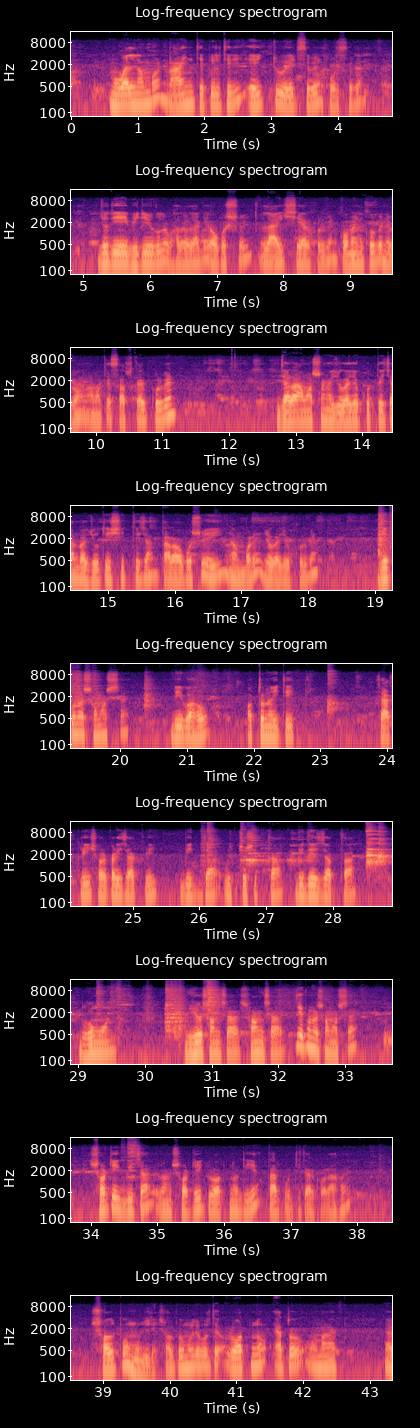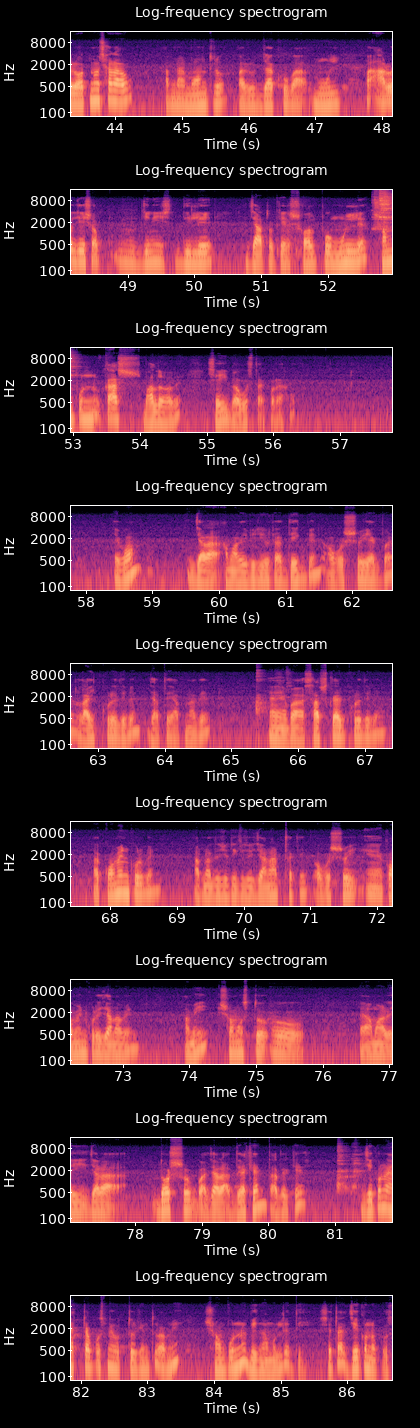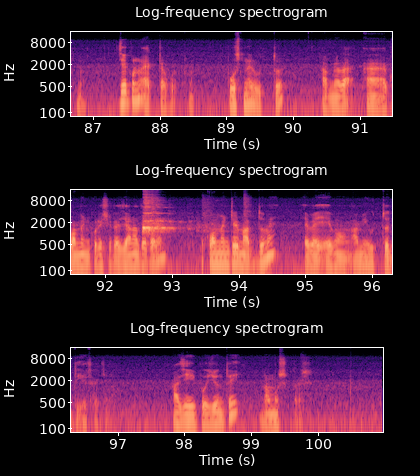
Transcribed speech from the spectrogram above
mobile number nine triple three eight two eight seven four seven. যদি এই ভিডিওগুলো ভালো লাগে অবশ্যই লাইক, শেয়ার করবেন, কমেন্ট করবেন এবং আমাকে সাবস্ক্রাইব করবেন। যারা আমার সঙ্গে যোগাযোগ করতে চান বা জ্যোতিষ শিখতে চান, তারা অবশ্যই এই নম্বরে যোগাযোগ করবেন। যে কোনো সমস্যায় বিবাহ, অর্থনৈতিক চাকরি, সরকারি চাকরি, বিদ্যা, উচ্চশিক্ষা, বিদেশ যাত্রা, ভ্রমণ গৃহ সংসার সংসার যে কোনো সমস্যা, সঠিক বিচার এবং সঠিক রত্ন দিয়ে তার প্রতিকার করা হয়। স্বল্প মূল্যে। স্বল্প মূল্যে বলতে রত্ন এত মানে রত্ন ছাড়াও আপনার মন্ত্র বা রুদ্রাক্ষ বা মূল বা আরও যেসব জিনিস দিলে জাতকের স্বল্প মূল্যে সম্পূর্ণ কাজ ভালো হবে, সেই ব্যবস্থা করা হয়। এবং যারা আমার এই ভিডিওটা দেখবেন অবশ্যই একবার লাইক করে দেবেন যাতে আপনাদের হ্যাঁ, বা সাবস্ক্রাইব করে দেবেন আর কমেন্ট করবেন। আপনাদের যদি কিছু জানার থাকে অবশ্যই কমেন্ট করে জানাবেন। আমি সমস্ত আমার এই যারা দর্শক বা যারা দেখেন তাদেরকে যে কোনো একটা প্রশ্নের উত্তর কিন্তু আমি সম্পূর্ণ বিনামূল্যে দিই। সেটা যে কোনো প্রশ্ন যে কোনো একটা প্রশ্ন। প্রশ্নের উত্তর আপনারা কমেন্ট করে সেটা জানাতে পারেন। কমেন্টের মাধ্যমে এবং আমি উত্তর দিয়ে থাকি। আজ এই পর্যন্তই। নমস্কার।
